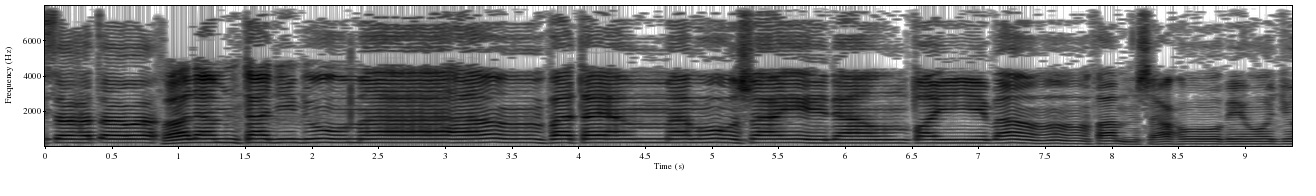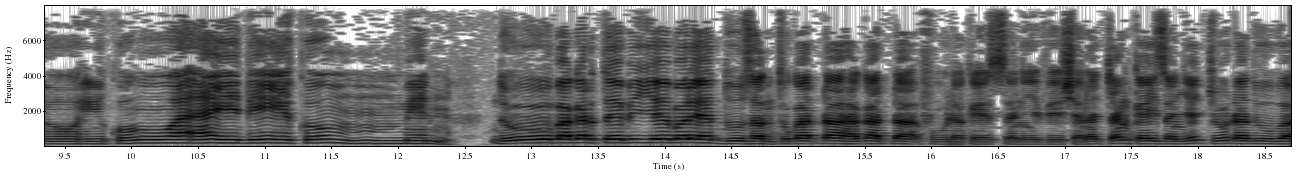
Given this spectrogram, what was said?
isaa haxaawa فلم تجدوا ماء فتيمموا صعيدا طيبا فامسحوا بوجوهكم وأيديكم منه duuba gartee biyyee bareedduu san tuqadhaa haqadha fuula keessanii fi shanachan keeysan jechuudha duuba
